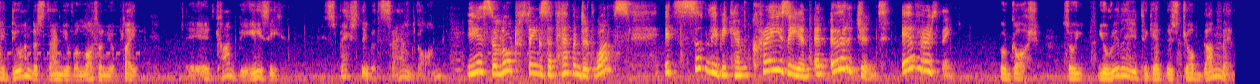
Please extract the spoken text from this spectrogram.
I do understand you have a lot on your plate. It can't be easy, especially with Sam gone. Yes, a lot of things have happened at once. It's suddenly become crazy and, and urgent. Everything. Oh gosh, so you really need to get this job done then.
